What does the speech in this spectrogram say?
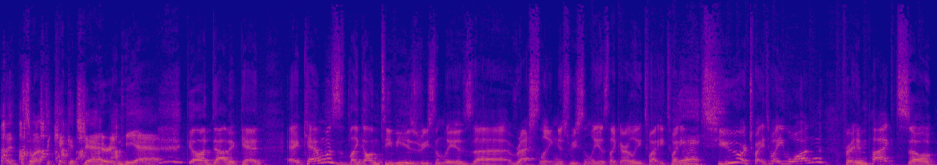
And someone has to kick a chair in the air. God damn it, Ken. Uh, Ken was like on TV as recently as uh, wrestling, as recently as like early 2022 Yes. or 2021 for Impact. So,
